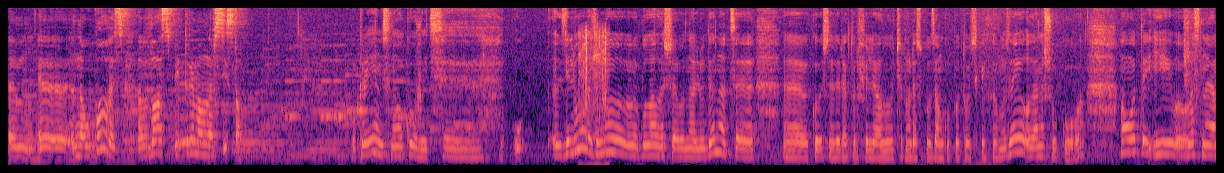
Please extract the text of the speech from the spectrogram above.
ем, науковець вас підтримав на всі сто? Українець, науковець. Зі Львова зі мною була лише одна людина, це е, колишній директор філіалу Чорнорезького замку Потоцьких музею Олена Шовкова. От і власне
